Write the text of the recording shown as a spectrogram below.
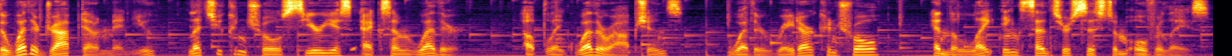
The Weather drop-down menu lets you control Sirius XM weather, uplink weather options, weather radar control, and the lightning sensor system overlays.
